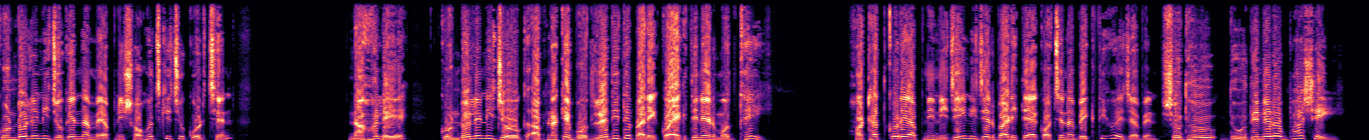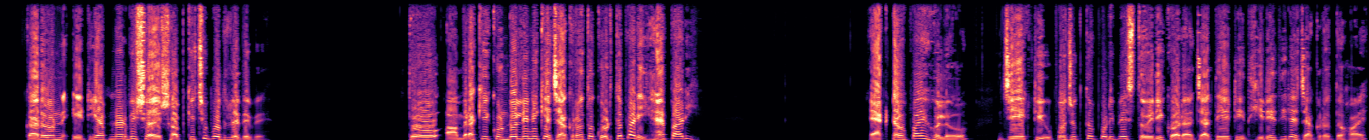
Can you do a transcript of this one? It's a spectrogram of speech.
কুণ্ডলিনী যোগের নামে আপনি সহজ কিছু করছেন। না হলে কুণ্ডলিনী যোগ আপনাকে বদলে দিতে পারে কয়েকদিনের মধ্যেই। হঠাৎ করে আপনি নিজেই নিজের বাড়িতে এক অচেনা ব্যক্তি হয়ে যাবেন। শুধু দুদিনের অভ্যাসেই। কারণ এটি আপনার বিষয়ে সবকিছু বদলে দেবে। তো আমরা কি কুণ্ডলিনীকে জাগ্রত করতে পারি? হ্যাঁ পারি। একটা উপায় হল যে একটি উপযুক্ত পরিবেশ তৈরি করা যাতে এটি ধীরে ধীরে জাগ্রত হয়।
